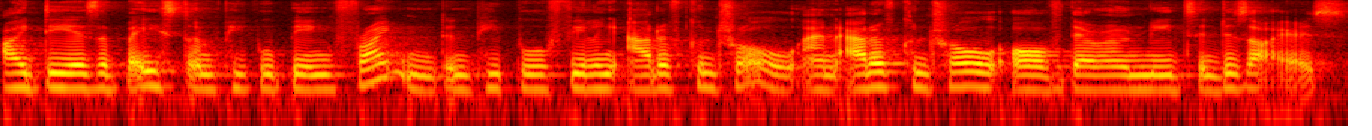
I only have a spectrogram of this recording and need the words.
ideas are based on people being frightened and people feeling out of control and out of control of their own needs and desires.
